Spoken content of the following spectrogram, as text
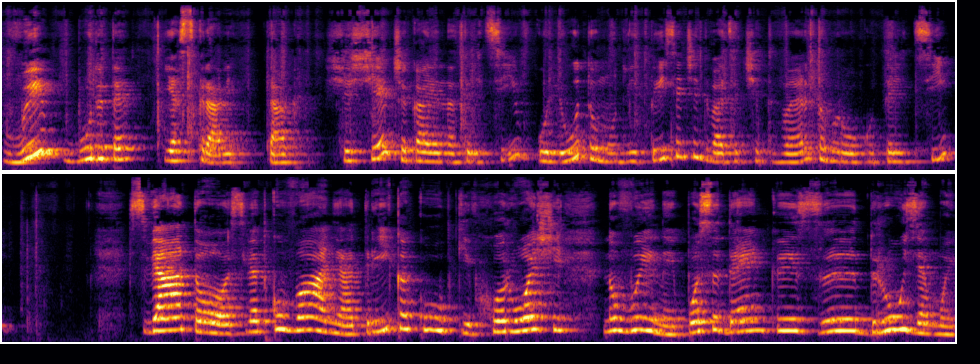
ви будете яскраві. Так, що ще чекає на тельців у лютому 2024 року? Тельці. Свято, святкування, трійка кубків, хороші новини, посиденьки з друзями.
